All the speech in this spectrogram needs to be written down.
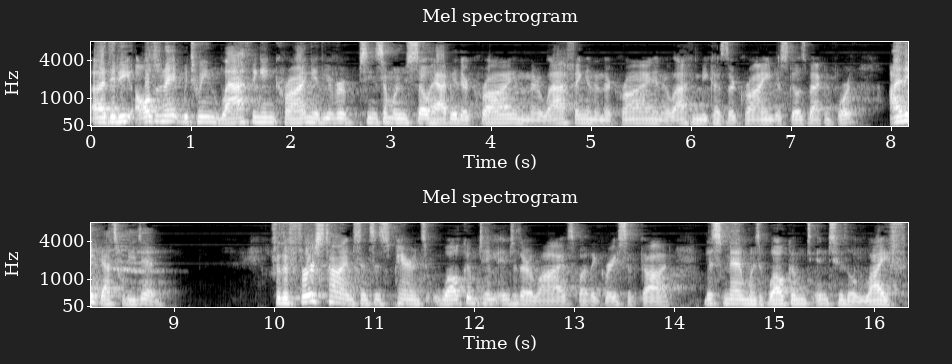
Uh, did he alternate between laughing and crying? Have you ever seen someone who's so happy they're crying and they're laughing and then they're crying and they're laughing because they're crying, just goes back and forth? I think that's what he did. For the first time since his parents welcomed him into their lives by the grace of God, this man was welcomed into the life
